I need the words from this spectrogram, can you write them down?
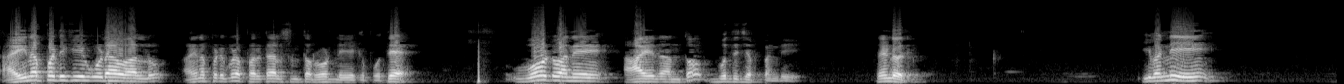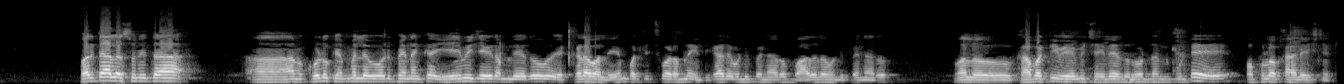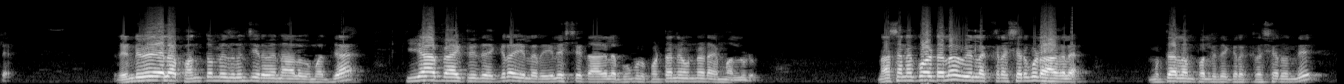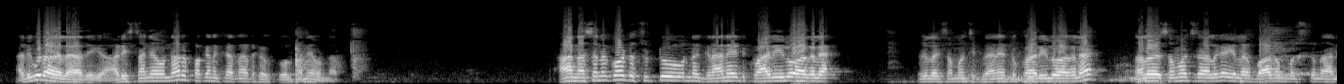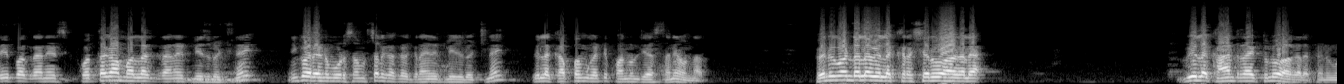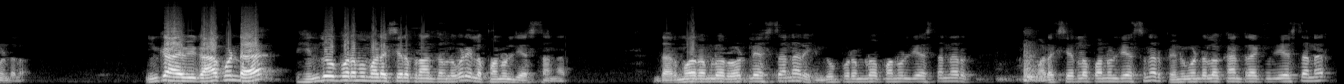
అయినప్పటికీ కూడా వాళ్ళు అయినప్పటికీ కూడా పరిటాల ఉంటే రోడ్లు వేయకపోతే ఓటు అనే ఆయుధంతో బుద్ధి చెప్పండి. రెండోది ఇవన్నీ పరిటాల సునీత ఆమె కొడుకు ఎమ్మెల్యే ఓడిపోయినాక ఏమీ చేయడం లేదు. ఎక్కడ వాళ్ళు ఏం పట్టించుకోవడం లేదు. ఇంటికాడే ఉండిపోయినారు బాధలో ఉండిపోయినారు. వాళ్ళు కాబట్టి ఏమీ చేయలేదు రోడ్లు అనుకుంటే పప్పులో కాలేసినట్లే. రెండు వేల పంతొమ్మిది నుంచి ఇరవై నాలుగు మధ్య కియా ఫ్యాక్టరీ దగ్గర వీళ్ళ రియల్ ఎస్టేట్ ఆగలే. భూములు కొంటానే ఉన్నాడు ఆయన మల్లుడు నసనకోటలో వీళ్ళ క్రషర్ కూడా ఆగలే. ముత్యాలంపల్లి దగ్గర క్రషర్ ఉంది. అది కూడా ఆగలే. అది ఆడిస్తానే ఉన్నారు. పక్కన కర్ణాటక తోలుతానే ఉన్నారు. ఆ నసనకోట చుట్టూ ఉన్న గ్రానైట్ క్వారీలు ఆగలే. వీళ్ళకి సంబంధించిన గ్రానైట్ క్వారీలు ఆగలే. నలభై సంవత్సరాలుగా ఇలా భాగం పంచుతున్న అలీపా గ్రానైట్స్ కొత్తగా మళ్ళా గ్రానైట్ లీజులు వచ్చినాయి. ఇంకో రెండు మూడు సంవత్సరాలకు అక్కడ గ్రానైట్ లీజులు వచ్చినాయి. వీళ్ళ కప్పం కట్టి పనులు చేస్తూనే ఉన్నారు. పెనుగొండలో వీళ్ళ క్రషరు ఆగలే. వీళ్ళ కాంట్రాక్టులు ఆగలే పెనుగొండలో. ఇంకా అవి కాకుండా హిందూపురం మడక్సీర ప్రాంతంలో కూడా ఇలా పనులు చేస్తున్నారు. ధర్మవరంలో రోడ్లు వేస్తున్నారు హిందూపురంలో పనులు చేస్తున్నారు మడకశిరలో పనులు చేస్తున్నారు పెనుగొండలో కాంట్రాక్టులు చేస్తున్నారు.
